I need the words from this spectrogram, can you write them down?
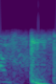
out.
